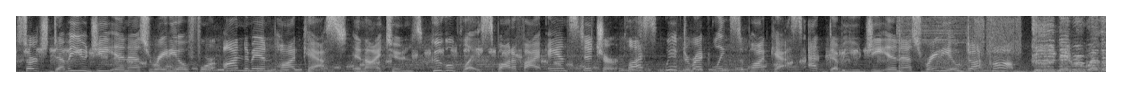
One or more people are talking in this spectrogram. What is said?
Search WGNS Radio for on demand podcasts in iTunes, Google Play, Spotify, and Stitcher. Plus, we have direct links to podcasts at WGNSradio.com. Good neighbor weather.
